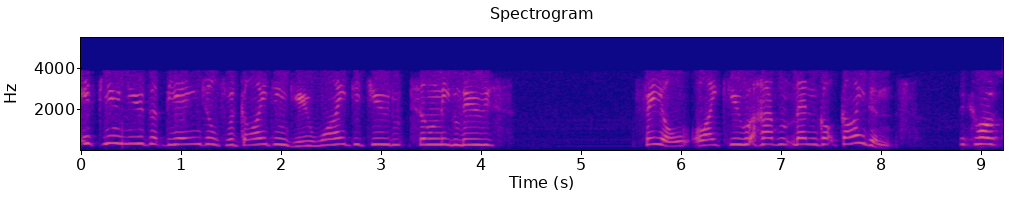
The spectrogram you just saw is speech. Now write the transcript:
if you knew that the angels were guiding you, why did you suddenly lose feel like you hadn't then got guidance? Because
